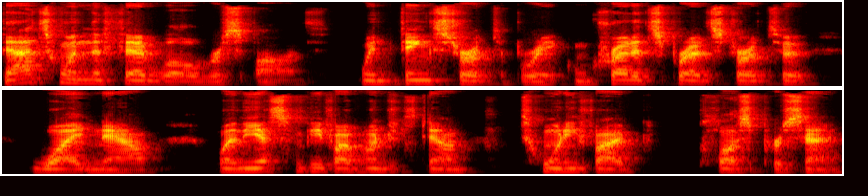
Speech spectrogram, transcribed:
That's when the Fed will respond, when things start to break, when credit spreads start to widen out, when the S&P 500 is down 25 plus percent,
